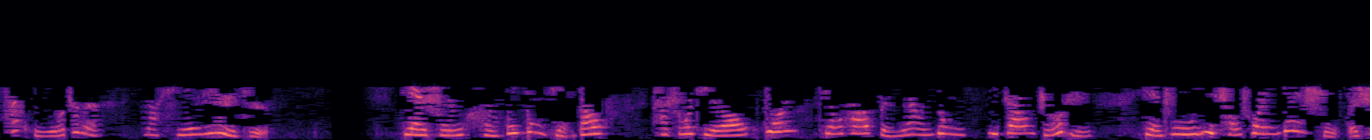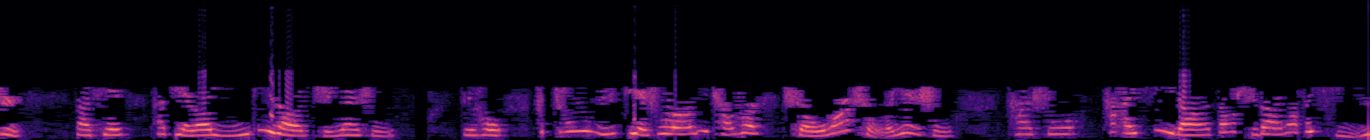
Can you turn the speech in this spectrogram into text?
还活着的那些日子。鼹鼠很会用剪刀，他说起了欢教他怎样用一张折纸剪出一长串鼹鼠的事。那天，他剪了一地的纸鼹鼠，最后他终于捡出了一长串手拉手的鼹鼠。他说，他还记得当时的那份喜悦。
